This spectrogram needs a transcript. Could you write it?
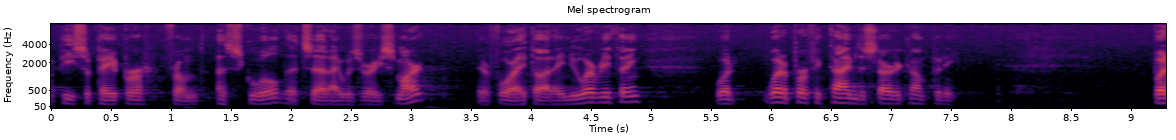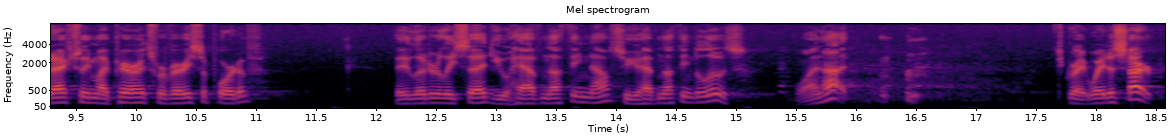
a piece of paper from a school that said I was very smart, therefore I thought I knew everything. What, what a perfect time to start a company. But actually, my parents were very supportive. They literally said, You have nothing now, so you have nothing to lose. Why not? it's a great way to start.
